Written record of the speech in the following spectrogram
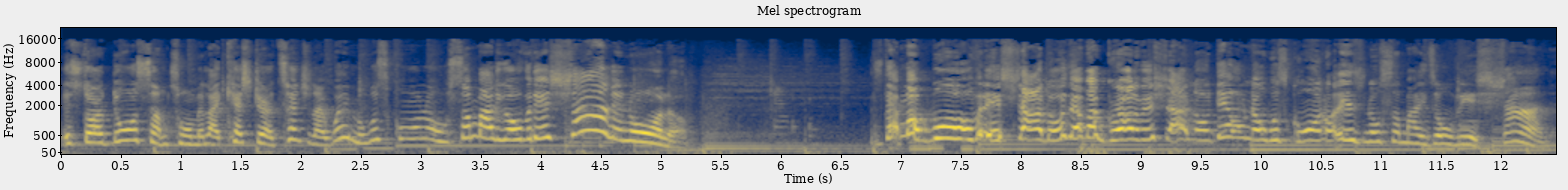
It start doing something to them and like catch their attention. Like, wait a minute, what's going on? Somebody over there shining on them. Is that my boy over there shining on? Is that my girl over there shining on? They don't know what's going on. They just know somebody's over there shining.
